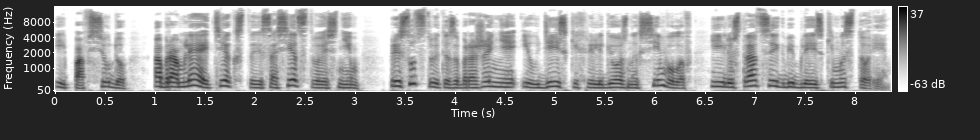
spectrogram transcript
И повсюду, обрамляя тексты и соседствуя с ним, присутствует изображение иудейских религиозных символов и иллюстрации к библейским историям,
